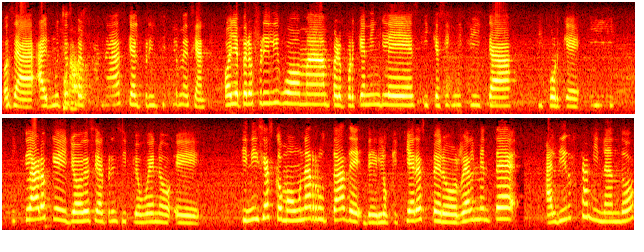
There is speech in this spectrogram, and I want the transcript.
O sea, hay muchas personas que al principio me decían, oye, pero Freely Woman, pero ¿por qué en inglés? ¿Y qué significa? ¿Y por qué? Y, y claro que yo decía al principio, bueno, eh, inicias como una ruta de, de lo que quieres, pero realmente al ir caminando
